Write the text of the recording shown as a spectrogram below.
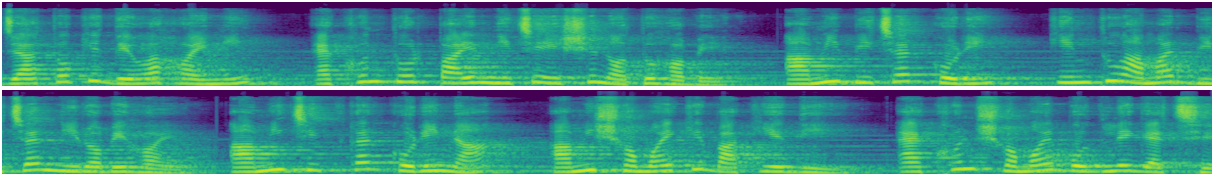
যা তোকে দেওয়া হয়নি, এখন তোর পায়ের নিচে এসে নত হবে। আমি বিচার করি, কিন্তু আমার বিচার নীরবে হয়। আমি চিৎকার করি না, আমি সময়কে বাকিয়ে দিই। এখন সময় বদলে গেছে।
